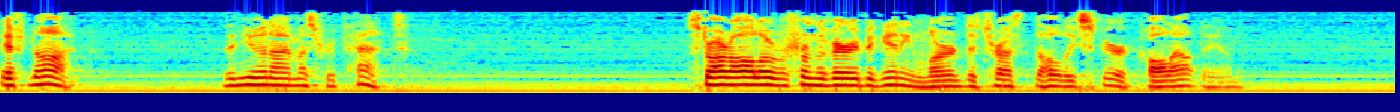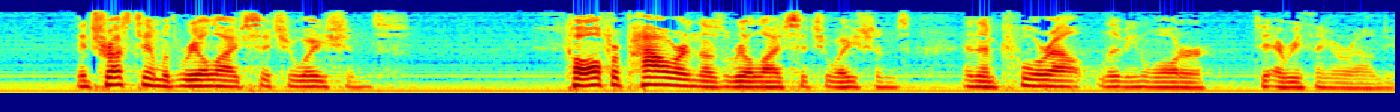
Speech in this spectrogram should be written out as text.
If not, then you and I must repent. Start all over from the very beginning. Learn to trust the Holy Spirit. Call out to Him. And trust Him with real life situations. Call for power in those real life situations. And then pour out living water to everything around you.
